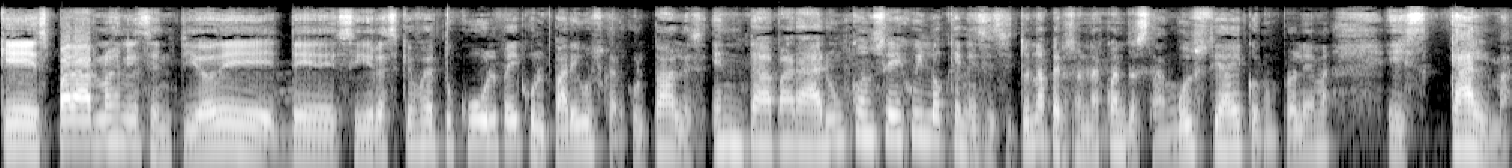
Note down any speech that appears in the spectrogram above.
que es pararnos en el sentido de, de decir es que fue tu culpa y culpar y buscar culpables. En parar un consejo y lo que necesitamos necesita una persona cuando está angustiada y con un problema es calma,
